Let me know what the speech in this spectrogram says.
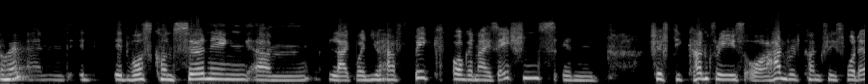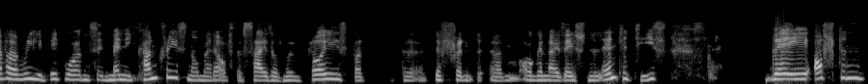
Okay. And it, it was concerning um, like when you have big organizations in 50 countries or 100 countries, whatever, really big ones in many countries, no matter of the size of employees, but the different um, organizational entities, they often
